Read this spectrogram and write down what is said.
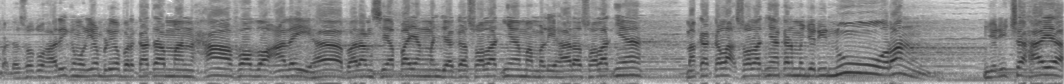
Pada suatu hari kemudian beliau berkata man hafadha 'alaiha barang siapa yang menjaga salatnya memelihara salatnya maka kelak salatnya akan menjadi nuran menjadi cahaya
